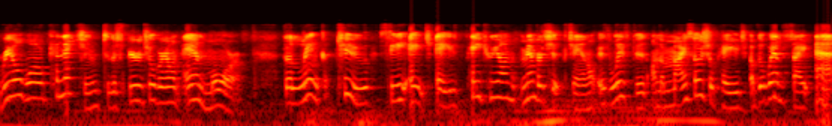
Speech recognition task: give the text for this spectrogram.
real world connection to the spiritual realm and more. The link to CHA's Patreon membership channel is listed on the My Social page of the website at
